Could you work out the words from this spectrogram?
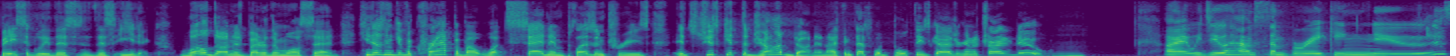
basically this this edict. Well done is better than well said. He doesn't give a crap about what's said in pleasantries. It's just get the job done. And I think that's what both these guys are going to try to do. All right, we do have some breaking news.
